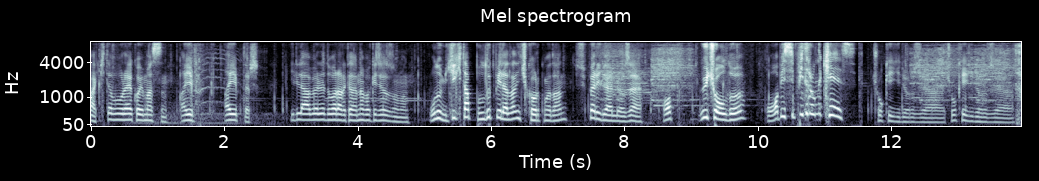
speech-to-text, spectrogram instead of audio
Bak kitabı buraya koymazsın. Ayıp. Ayıptır. İlla böyle duvar arkalarına bakacağız o zaman. Oğlum iki kitap bulduk bile lan hiç korkmadan. Süper ilerliyoruz ha. Hop. Üç oldu. Abi speedrun'u kes. Çok iyi gidiyoruz ya. Çok iyi gidiyoruz ya.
